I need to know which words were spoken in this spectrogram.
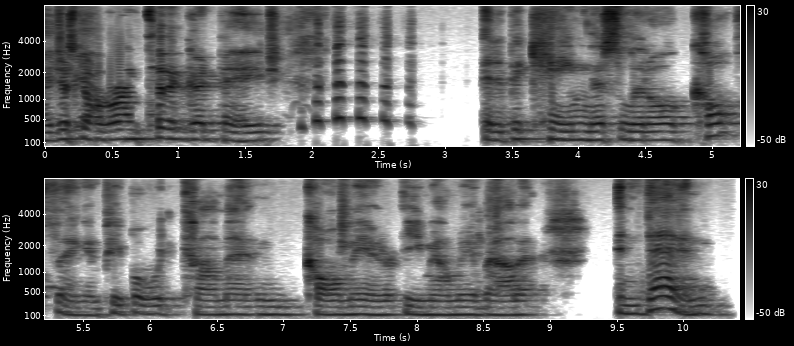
I just go right to the good page. And it became this little cult thing and people would comment and call me or email me about it. And then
